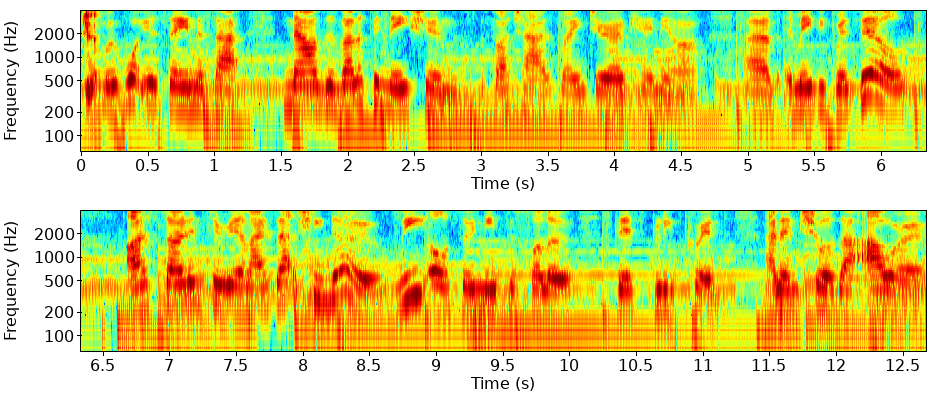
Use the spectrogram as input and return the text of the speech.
Yeah. And with what you're saying is that now developing nations such as Nigeria, Kenya, um, and maybe Brazil are starting to realize actually no, we also need to follow this blueprint and ensure that our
